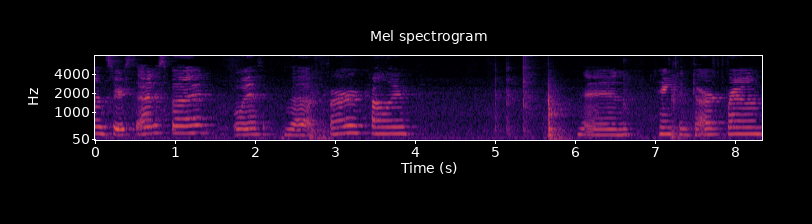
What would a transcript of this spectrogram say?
once you're satisfied with the fur color, then take the dark brown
